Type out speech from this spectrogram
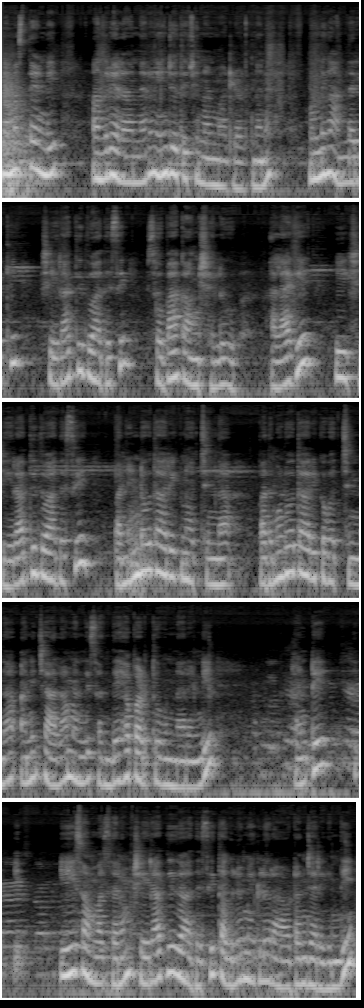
నమస్తే అండి. అందరూ ఎలా ఉన్నారు? నేను జ్యోతిషున్నాను మాట్లాడుతున్నాను. ముందుగా అందరికీ క్షీరాద్రి ద్వాదశి శుభాకాంక్షలు. అలాగే ఈ క్షీరాద్రి ద్వాదశి పన్నెండవ తారీఖున వచ్చిందా? పదమూడవ తారీఖు వచ్చిందా? అని చాలామంది సందేహపడుతూ ఉన్నారండి. అంటే ఈ- సంవత్సరం క్షీరాద్రి ద్వాదశి తగులు మిగులు రావడం జరిగింది.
